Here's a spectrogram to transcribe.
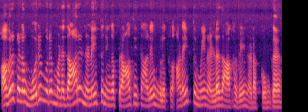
அவர்களை ஒரு முறை மனதார நினைத்து நீங்க பிரார்த்தித்தாலே உங்களுக்கு அனைத்துமே நல்லதாகவே நடக்குங்க.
